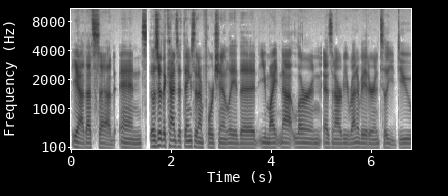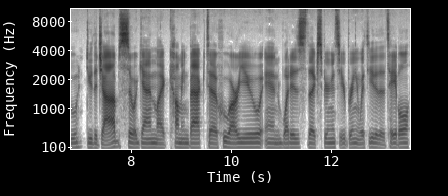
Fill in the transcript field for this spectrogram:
Yeah, that's sad. And those are the kinds of things that unfortunately that you might not learn as an RV renovator until you do do the jobs. So again, like coming back to who are you and what is the experience that you're bringing with you to the table.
